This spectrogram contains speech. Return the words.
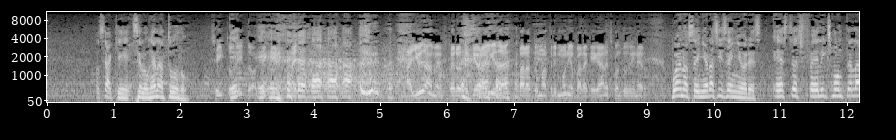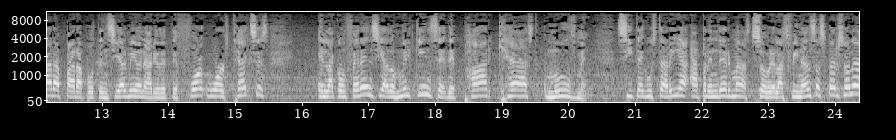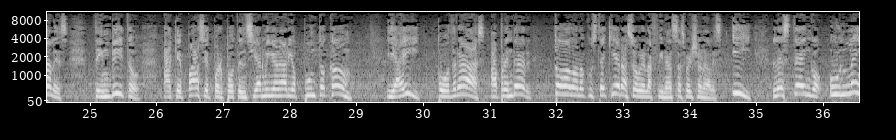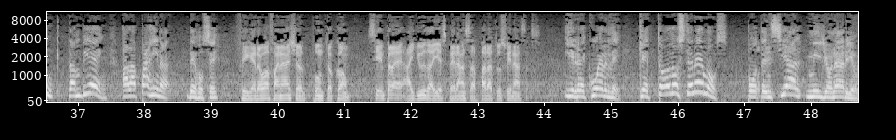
O sea que se lo gana todo. sí, todito. Eh, que, eh, ay- ayúdame, pero te quiero ayudar para tu matrimonio, para que ganes con tu dinero. Bueno, señoras y señores, este es Félix Montelara para Potencial Millonario desde Fort Worth, Texas, en la conferencia 2015 de Podcast Movement. Si te gustaría aprender más sobre las finanzas personales, te invito a que pase por potencialmillonario.com y ahí podrás aprender todo lo que usted quiera sobre las finanzas personales. Y les tengo un link también a la página de José. FigueroaFinancial.com. Siempre hay ayuda y esperanza para tus finanzas. Y recuerde que todos tenemos potencial millonario.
